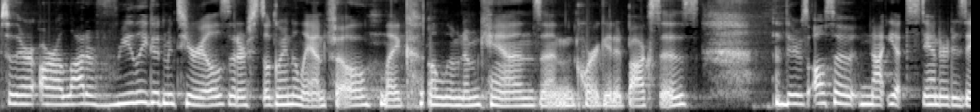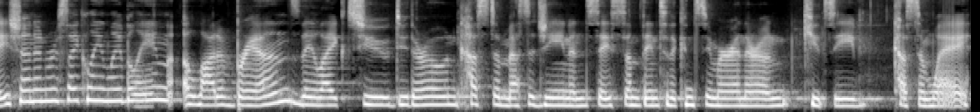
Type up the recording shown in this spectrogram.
So, there are a lot of really good materials that are still going to landfill, like aluminum cans and corrugated boxes. There's also not yet standardization in recycling labeling. A lot of brands, they like to do their own custom messaging and say something to the consumer in their own cutesy custom way.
